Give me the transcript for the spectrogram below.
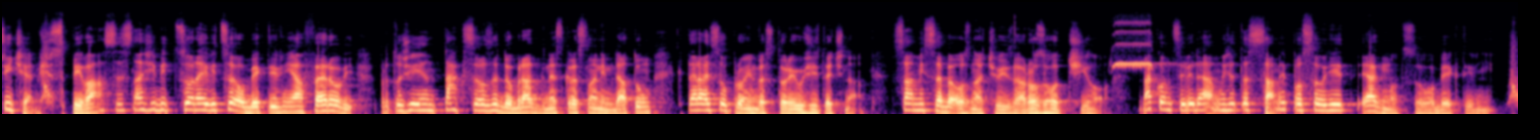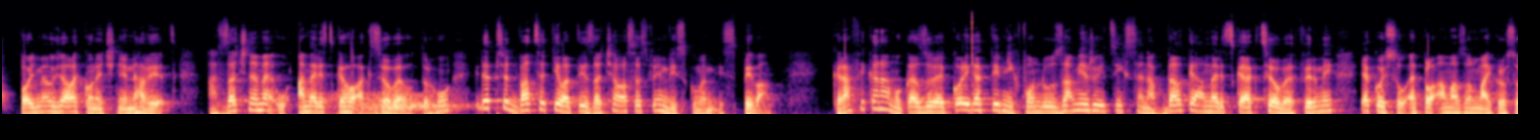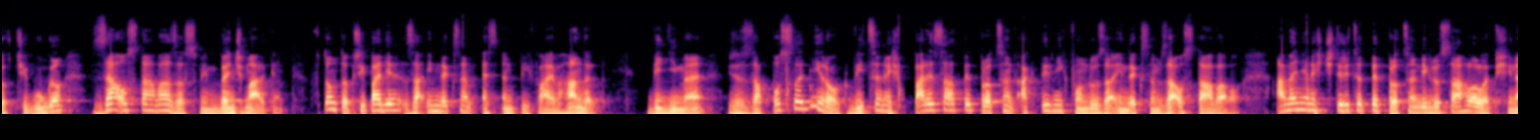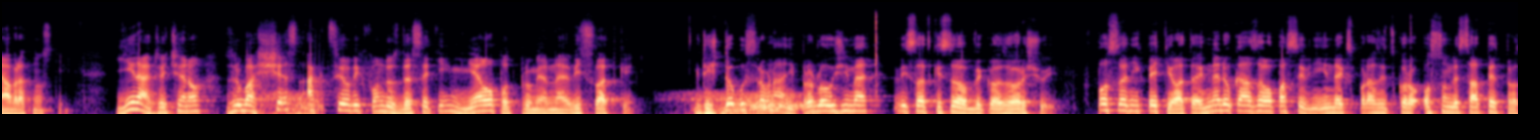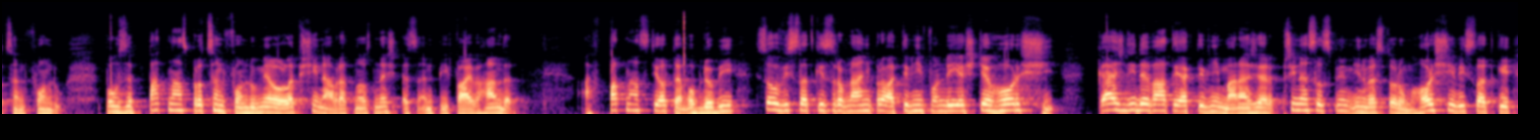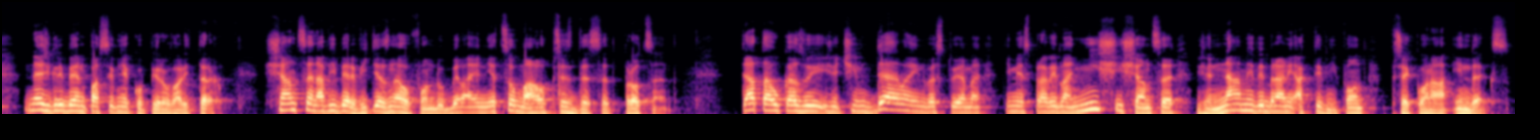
Přičemž Spiva se snaží být co nejvíce objektivní a férový, protože jen tak se lze dobrat k neskresleným datům, která jsou pro investory užitečná. Sami sebe označují za rozhodčího. Na konci videa můžete sami posoudit, jak moc jsou objektivní. Pojďme už ale konečně na věc. A začneme u amerického akciového trhu, kde před 20 lety začala se svým výzkumem i Spiva. Grafika nám ukazuje, kolik aktivních fondů zaměřujících se na velké americké akciové firmy, jako jsou Apple, Amazon, Microsoft či Google, zaostává za svým benchmarkem. V tomto případě za indexem S&P 500. Vidíme, že za poslední rok více než 55% aktivních fondů za indexem zaostávalo a méně než 45% jich dosáhlo lepší návratnosti. Jinak řečeno, zhruba 6 akciových fondů z 10 mělo podprůměrné výsledky. Když dobu srovnání prodloužíme, výsledky se obvykle zhoršují. V posledních pěti letech nedokázalo pasivní index porazit skoro 85% fondů. Pouze 15% fondů mělo lepší návratnost než S&P 500. A v 15-letém období jsou výsledky srovnání pro aktivní fondy ještě horší. Každý devátý aktivní manažer přinesl svým investorům horší výsledky, než kdyby jen pasivně kopírovali trh. Šance na výběr vítězného fondu byla jen něco málo přes 10%. Data ukazují, že čím déle investujeme, tím je zpravidla nižší šance, že námi vybraný aktivní fond překoná index.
